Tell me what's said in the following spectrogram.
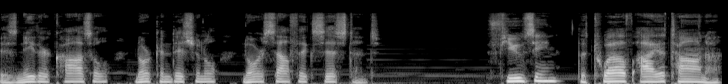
is neither causal, nor conditional, nor self existent. Fusing the twelve ayatana,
